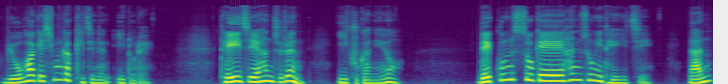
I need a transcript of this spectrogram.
묘하게 심각해지는 이 노래. 데이지의 한 줄은 이 구간이에요. 내 꿈속의 한 송이 데이지. 난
